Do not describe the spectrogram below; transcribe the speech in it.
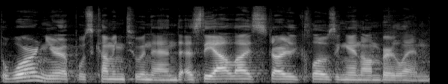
The war in Europe was coming to an end as the Allies started closing in on Berlin.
